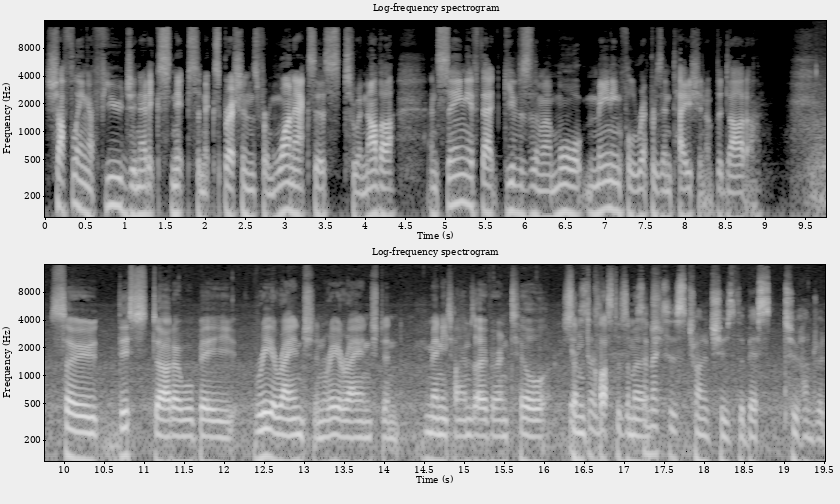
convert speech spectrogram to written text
shuffling a few genetic SNPs and expressions from one axis to another, and seeing if that gives them a more meaningful representation of the data. So this data will be rearranged and rearranged and many times over until some Yeah, so- clusters emerge. So Max is trying to choose the best 200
